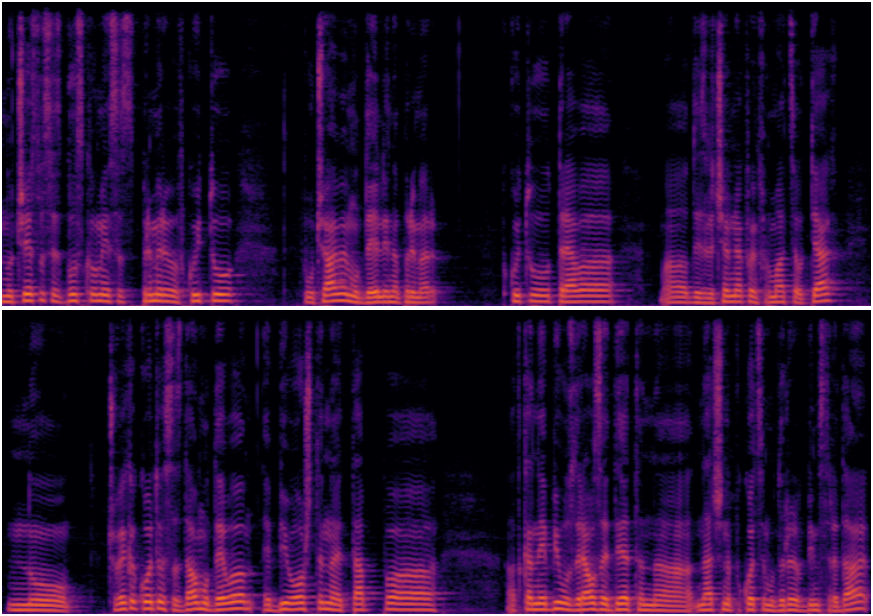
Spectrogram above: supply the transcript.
но често се сблъскваме и с примери, в които получаваме модели, например, в които трябва а, да извлечем някаква информация от тях, но човека, който е създал модела, е бил още на етап, а, а, така не е бил озрял за идеята на начина по който се моделира в BIM среда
